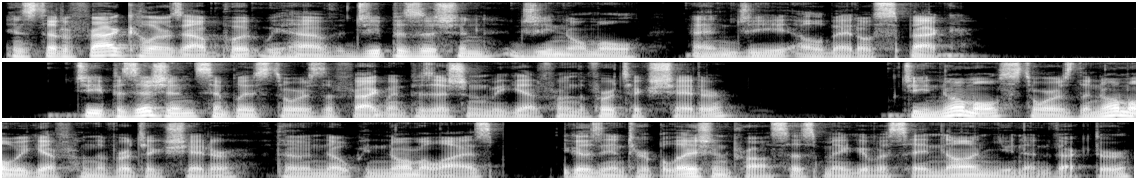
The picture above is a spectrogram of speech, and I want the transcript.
instead of frag colors output, we have G position, G normal, and G albedo spec. G position simply stores the fragment position we get from the vertex shader. G normal stores the normal we get from the vertex shader, though note we normalize, because the interpolation process may give us a non-unit vector.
